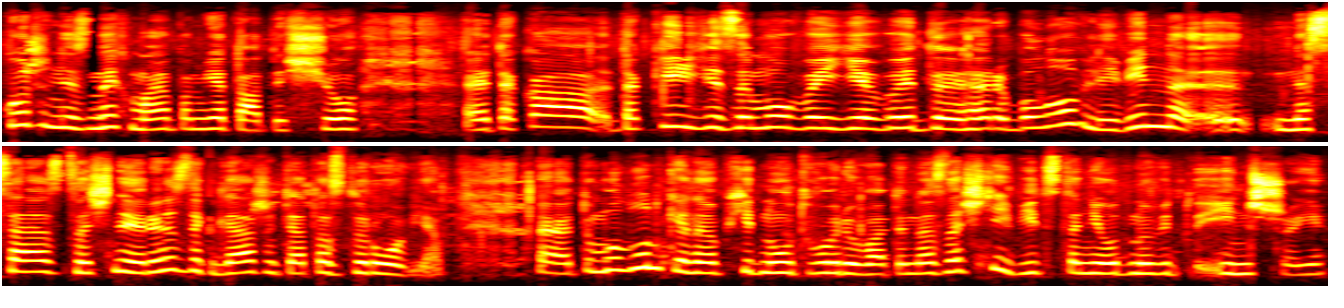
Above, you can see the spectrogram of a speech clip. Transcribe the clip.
Кожен із них має пам'ятати, що е, така, такий зимовий вид риболовлі він е, несе значний ризик для життя та здоров'я. Тому лунки необхідно утворювати на значній відстані одну від іншої,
